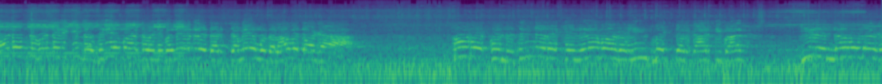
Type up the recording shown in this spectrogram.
நடந்து கொண்டிருக்கின்ற சிறிய மாட்டு வண்டி பந்தயத்தில் தற்சமயம் முதலாவதாக சூரக்குண்டு சின்னடைக்கு நினைவாக இன்ஸ்பெக்டர் கார்த்திபன் இரண்டாவதாக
